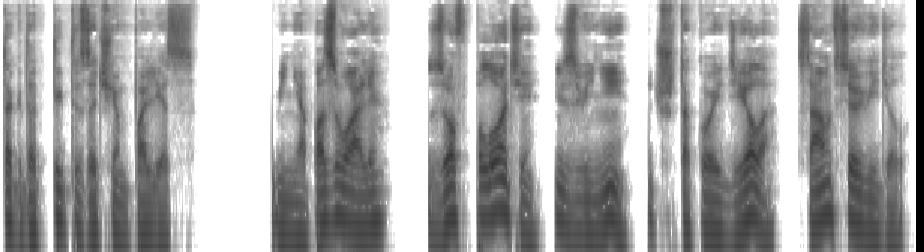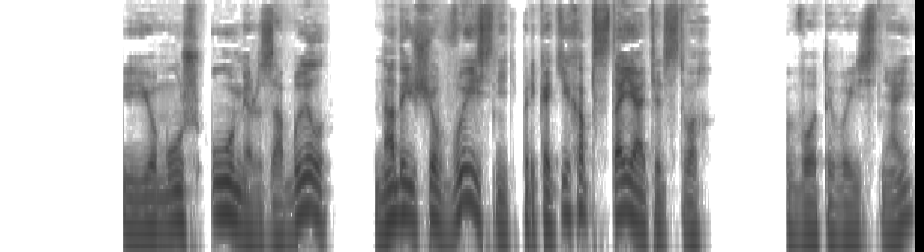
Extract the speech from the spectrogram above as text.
Тогда ты-то зачем полез? Меня позвали. Зов плоти, извини, это ж такое дело, сам все видел. Ее муж умер, забыл. Надо еще выяснить, при каких обстоятельствах. Вот и выясняй,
